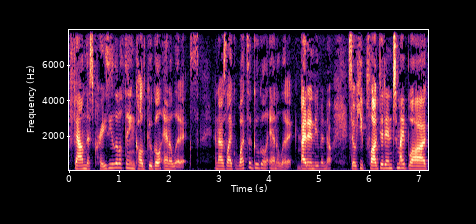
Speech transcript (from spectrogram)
found this crazy little thing called google analytics. And i was like what's a google analytic? I didn't even know. So he plugged it into my blog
